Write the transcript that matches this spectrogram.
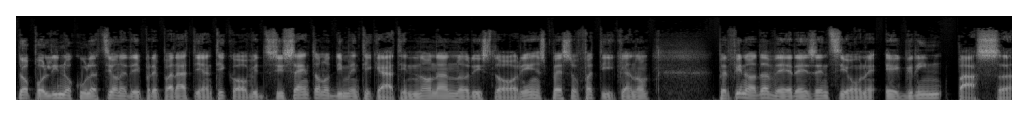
dopo l'inoculazione dei preparati anti-Covid si sentono dimenticati, non hanno ristori, spesso faticano perfino ad avere esenzione e Green Pass.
